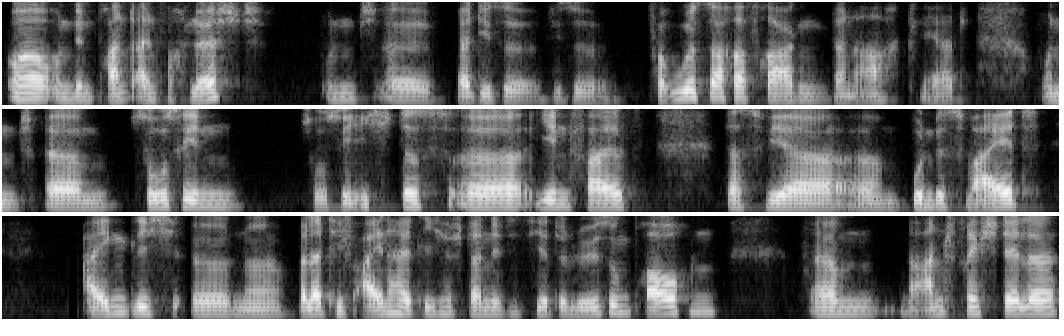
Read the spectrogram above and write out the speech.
und den Brand einfach löscht und ja, diese, diese Verursacherfragen danach klärt. Und ähm, so sehen, so sehe ich das äh, jedenfalls, dass wir äh, bundesweit eigentlich äh, eine relativ einheitliche, standardisierte Lösung brauchen, ähm, eine Ansprechstelle,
